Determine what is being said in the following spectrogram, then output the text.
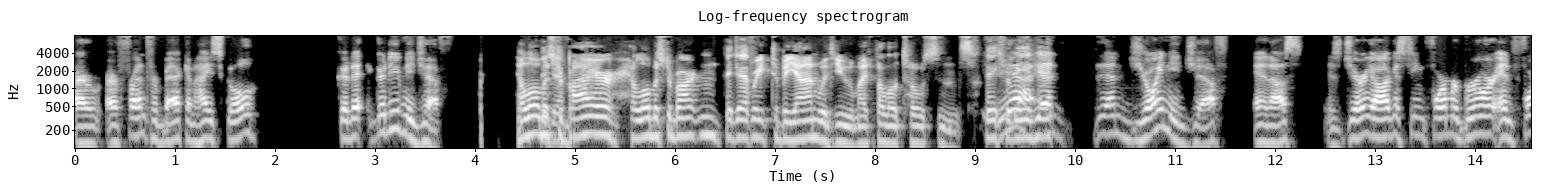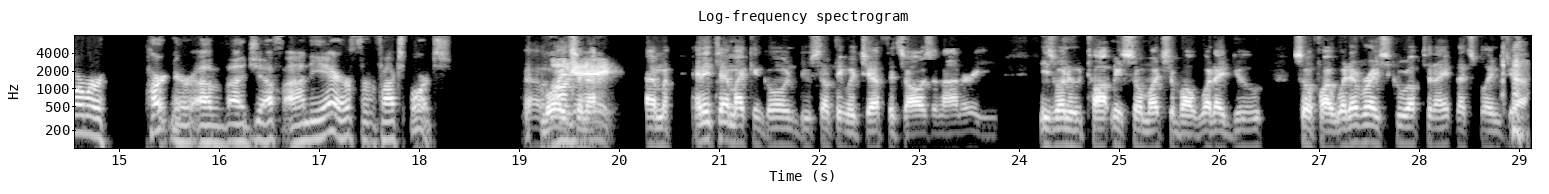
our, our friend from back in high school. Good, good evening, Jeff. Hello, Hey, Mr. Jeff. Byer. Hello, Mr. Barton. Hey, Jeff. Great to be on with you, my fellow Tosins. Thanks for being here. And then joining Jeff and us is Jerry Augustine, former Brewer and former partner of uh, Jeff on the air for Fox Sports. I'm always an, Okay. I'm, anytime I can go and do something with Jeff, it's always an honor. He, he's one who taught me so much about what I do. So if I whatever I screw up tonight, let's blame Jeff.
